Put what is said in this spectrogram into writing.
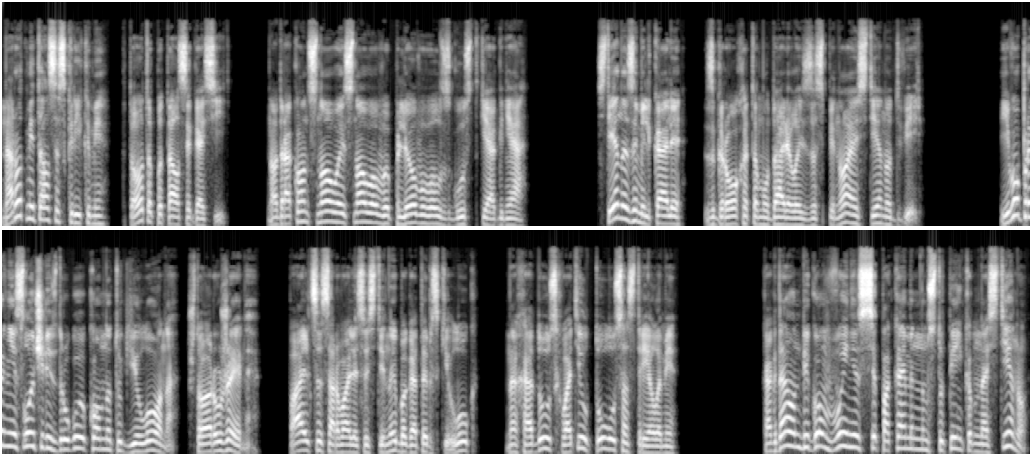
Народ метался с криками, кто-то пытался гасить. Но дракон снова и снова выплевывал сгустки огня. Стены замелькали, с грохотом ударилась за спиной о стену дверь. Его пронесло через другую комнату Гилона, что оружейная. Пальцы сорвали со стены богатырский лук, на ходу схватил тулу со стрелами. Когда он бегом вынесся по каменным ступенькам на стену,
